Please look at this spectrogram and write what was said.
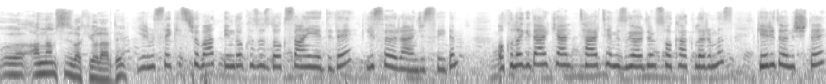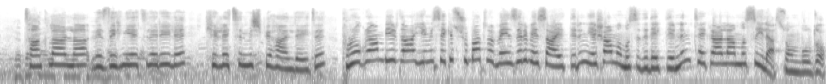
e, anlamsız bakıyorlardı. 28 Şubat 1997'de lise öğrencisiydim. Okula giderken tertemiz gördüğüm sokaklarımız geri dönüşte tanklarla ve zihniyetleriyle kirletilmiş bir haldeydi. Program bir daha 28 Şubat ve benzeri vesayetlerin yaşanmaması dileklerinin tekrarlanmasıyla son buldu.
